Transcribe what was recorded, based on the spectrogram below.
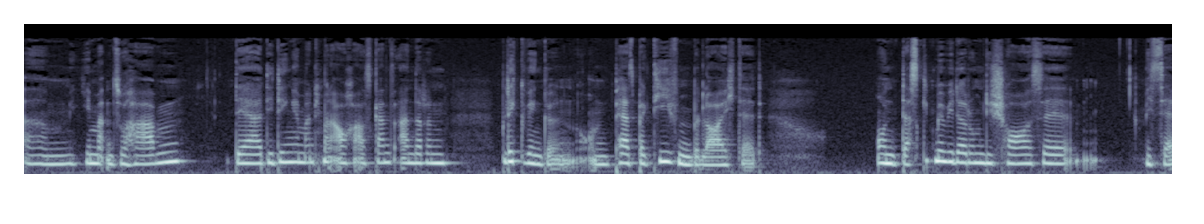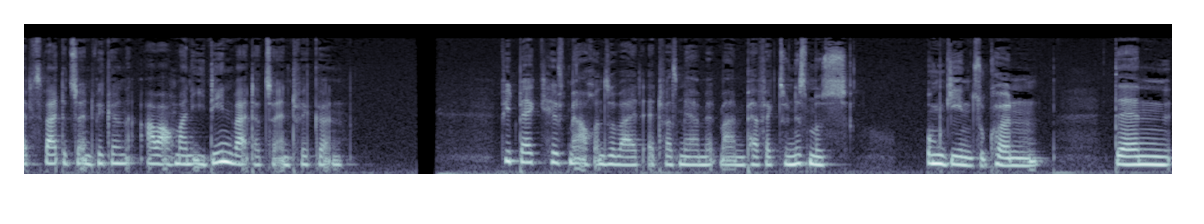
ähm, jemanden zu haben, der die Dinge manchmal auch aus ganz anderen Blickwinkeln und Perspektiven beleuchtet. Und das gibt mir wiederum die Chance, mich selbst weiterzuentwickeln, aber auch meine Ideen weiterzuentwickeln. Feedback hilft mir auch insoweit, etwas mehr mit meinem Perfektionismus umgehen zu können. Denn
